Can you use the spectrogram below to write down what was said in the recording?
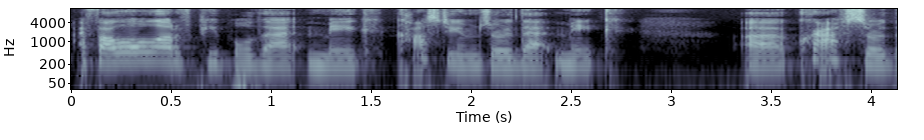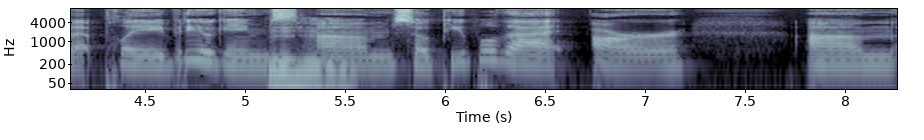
I follow a lot of people that make costumes or that make uh, crafts or that play video games. Mm-hmm. Um, so people that are um,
